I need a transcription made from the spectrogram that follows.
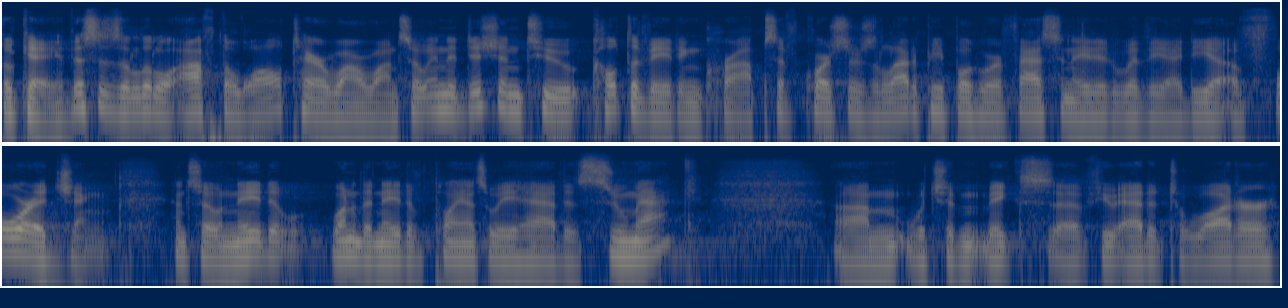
Okay, this is a little off the wall terroir one. So, in addition to cultivating crops, of course, there's a lot of people who are fascinated with the idea of foraging. And so, native, one of the native plants we have is sumac, um, which makes, uh, if you add it to water,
